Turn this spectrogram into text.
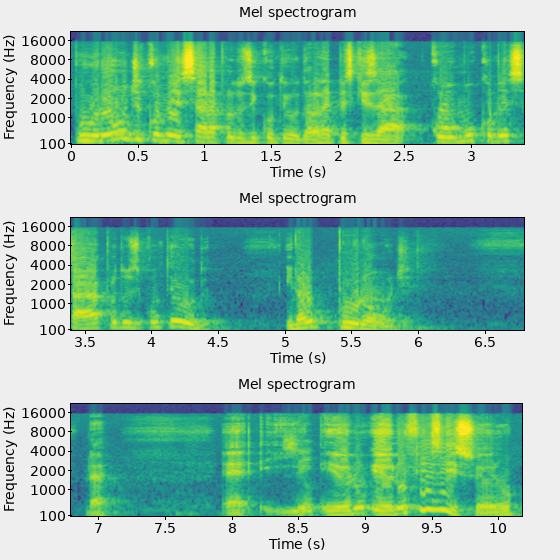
por onde começar a produzir conteúdo. Ela vai pesquisar como começar a produzir conteúdo. E não por onde. Né? É, eu, eu, não, eu não fiz isso. Eu, não,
